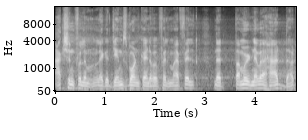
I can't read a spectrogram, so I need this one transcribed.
action film, like a James Bond kind of a film. I felt that Tamil never had that.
